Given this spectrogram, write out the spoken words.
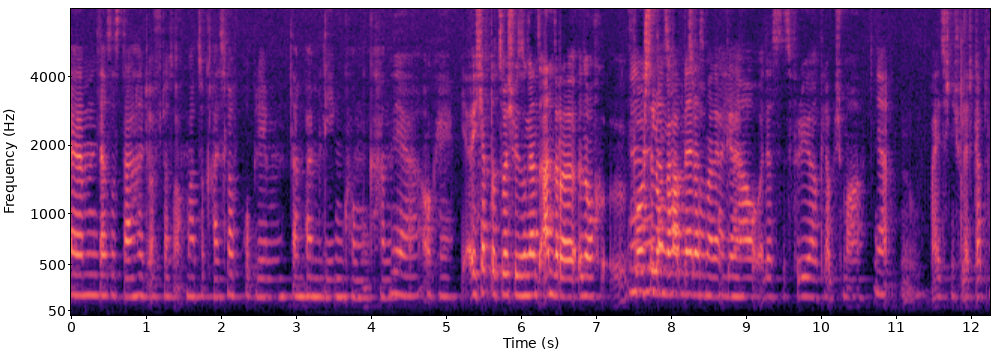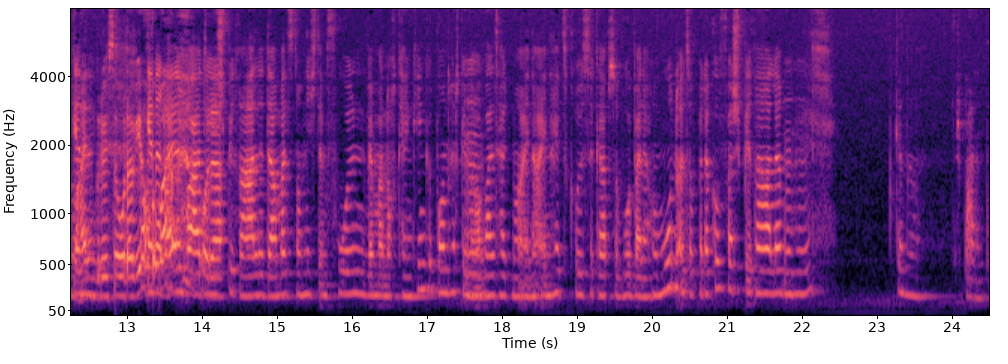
ähm, dass es da halt öfters auch mal zu Kreislaufproblemen dann beim Liegen kommen kann. Ja, okay. Ich habe da zum Beispiel so eine ganz andere noch mhm, Vorstellung das gehabt, ne, dass man genau, das ist früher, glaube ich mal, ja. weiß ich nicht, vielleicht gab es nur Gen eine Größe oder wie auch immer. Generell war oder die Spirale damals noch nicht empfohlen, wenn man noch kein Kind geboren hat, genau, mhm. weil es halt nur eine Einheitsgröße gab, sowohl bei der Hormon- als auch bei der Kupferspirale. Mhm. Genau. Spannend.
